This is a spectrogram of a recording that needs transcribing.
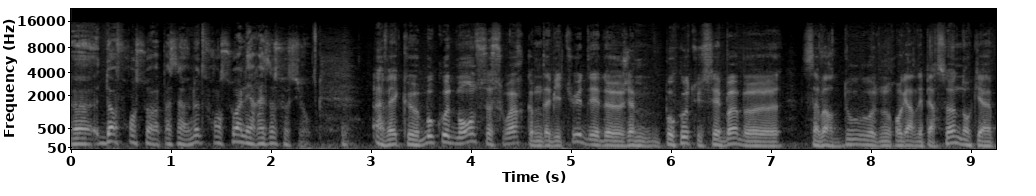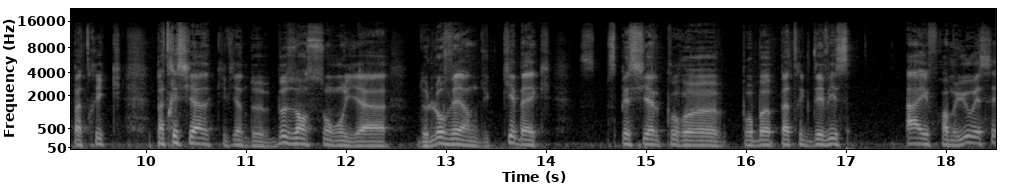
euh, d'un François, on va passer à un autre François, les réseaux sociaux. Avec euh, beaucoup de monde ce soir, comme d'habitude, et de- j'aime beaucoup, tu sais, Bob, euh, savoir d'où nous regardent les personnes. Donc il y a Patrick, Patricia qui vient de Besançon, il y a de l'Auvergne, du Québec, spécial pour, euh, pour Bob, Patrick Davis, I from USA,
